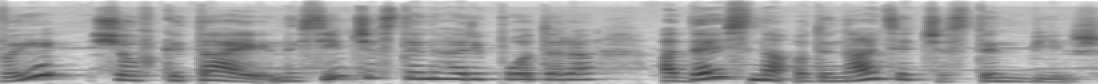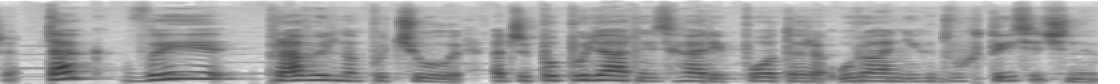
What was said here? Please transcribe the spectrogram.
ви, що в Китаї не 7 частин Гаррі Поттера, а десь на 11 частин більше? Так, ви правильно почули, адже популярність Гаррі Поттера у ранніх 2000-х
